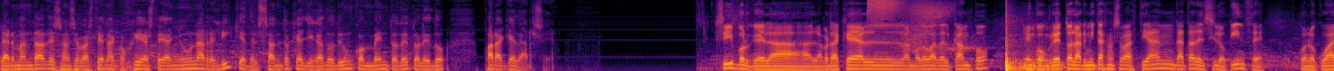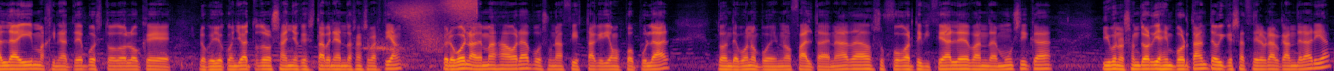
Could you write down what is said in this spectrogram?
La Hermandad de San Sebastián acogía este año una reliquia del santo que ha llegado de un convento de Toledo para quedarse. Sí, porque la, verdad es que el Almodóvar del Campo, en concreto la ermita San Sebastián, data del siglo XV, con lo cual de ahí imagínate pues todo lo que lo que yo conlleva todos los años que se está venerando San Sebastián, pero bueno, además ahora pues una fiesta que digamos popular, donde bueno pues no falta de nada, sus fuegos artificiales, banda de música, y bueno, son dos días importantes, hoy que se celebra el Candelaria,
